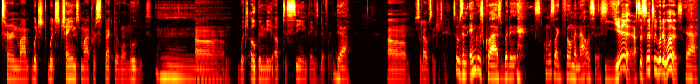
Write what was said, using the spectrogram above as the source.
turned my which which changed my perspective on movies. Mm. Um, which opened me up to seeing things differently. Yeah. Um, so that was interesting. So it was an English class, but it, it's almost like film analysis. Yeah, that's essentially what it was. Yeah.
